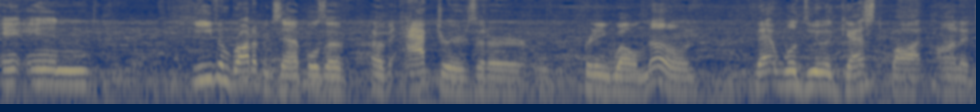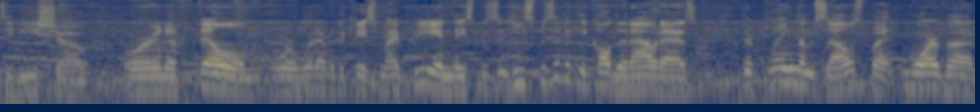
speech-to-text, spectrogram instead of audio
A- And he even brought up examples of, of actors that are pretty well known that will do a guest spot on a TV show or in a film or whatever the case might be. And they speci- he specifically called it out as they're playing themselves, but more of a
